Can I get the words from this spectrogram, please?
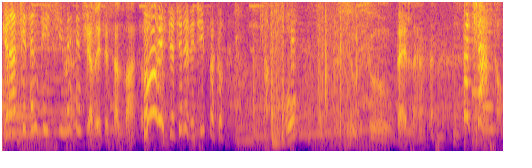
Grazie tantissime. Ci avete salvato. Oh, il piacere reciproco. Oh, su, su, bella. Spacciato.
